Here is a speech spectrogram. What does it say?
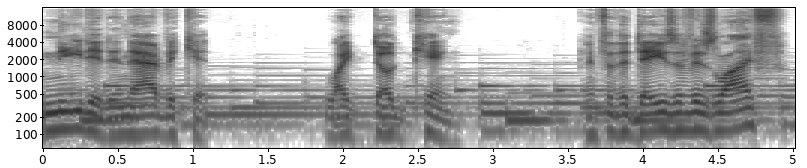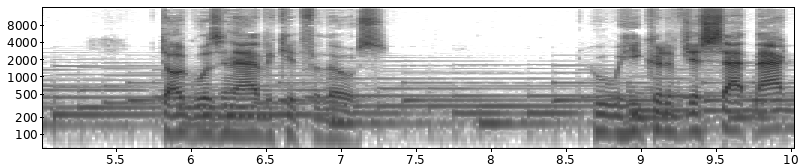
needed an advocate like Doug King. And for the days of his life, Doug was an advocate for those who he could have just sat back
